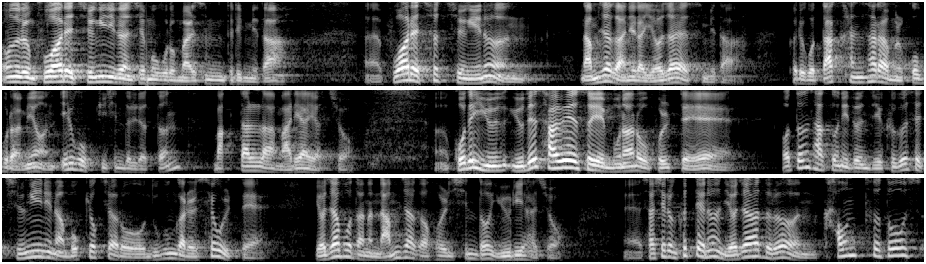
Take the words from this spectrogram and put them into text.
오늘은 부활의 증인이라는 제목으로 말씀드립니다. 에, 부활의 첫 증인은 남자가 아니라 여자였습니다. 그리고 딱 한 사람을 꼽으라면 일곱 귀신 들렸던 막달라 마리아였죠. 어, 고대 유- 유대 사회에서의 문화로 볼 때 어떤 사건이든지 그것의 증인이나 목격자로 누군가를 세울 때 여자보다는 남자가 훨씬 더 유리하죠. 예, 사실은 그때는 여자들은 카운트도 스-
